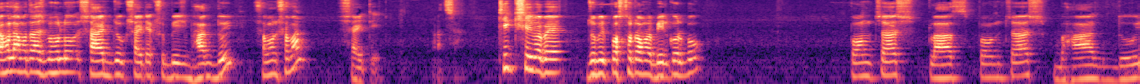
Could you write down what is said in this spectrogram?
তাহলে আমাদের আসবে হলো ষাট যোগ ষাট একশো বিশ ভাগ দুই সমান সমান ষাটে আচ্ছা ঠিক সেইভাবে জমির প্রস্থটা আমরা বের করব। পঞ্চাশ প্লাস পঞ্চাশ ভাগ দুই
